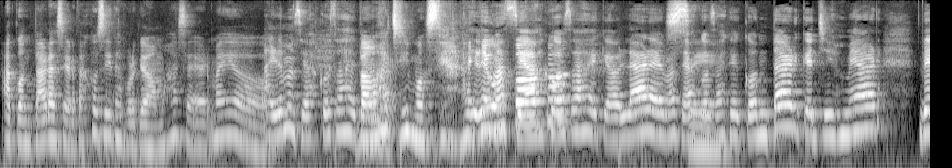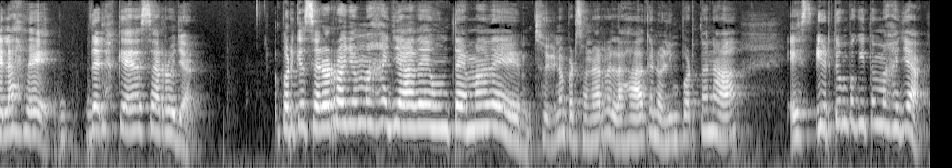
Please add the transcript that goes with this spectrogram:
a contar a ciertas cositas porque vamos a hacer medio... Hay demasiadas cosas de que vamos a hablar. chismosear Hay aquí un demasiadas poco. cosas de que hablar, hay demasiadas Sí. cosas que contar, que chismear, de las, de, de las que desarrollar. Porque cero rollo más allá de un tema de soy una persona relajada que no le importa nada, es irte un poquito más allá,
